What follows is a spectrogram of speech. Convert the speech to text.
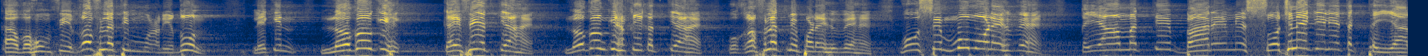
کہا وہم فی غفلت معرضون۔ لیکن لوگوں کی کیفیت کیا ہے؟ لوگوں کی حقیقت کیا ہے؟ وہ غفلت میں پڑے ہوئے ہیں، وہ اس سے منہ موڑے ہوئے ہیں۔ قیامت کے بارے میں سوچنے کے لیے تک تیار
